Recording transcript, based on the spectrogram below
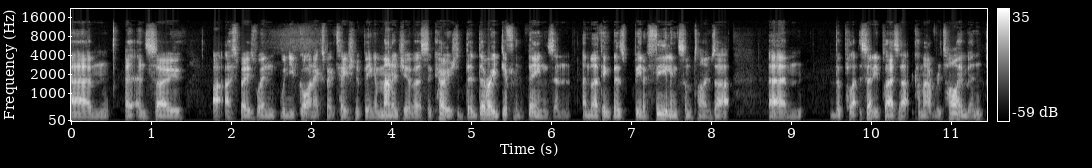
Um, and, and, so I suppose when when you've got an expectation of being a manager versus a coach, they're, they're very different things, and and I think there's been a feeling sometimes that um, the certainly players that come out of retirement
